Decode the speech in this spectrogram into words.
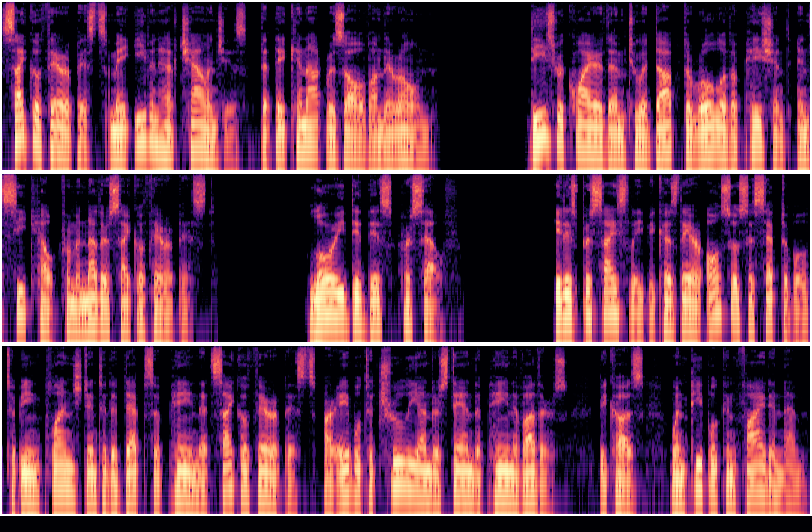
Psychotherapists may even have challenges that they cannot resolve on their own. These require them to adopt the role of a patient and seek help from another psychotherapist. Lori did this herself. It is precisely because they are also susceptible to being plunged into the depths of pain that psychotherapists are able to truly understand the pain of others, because, when people confide in them,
